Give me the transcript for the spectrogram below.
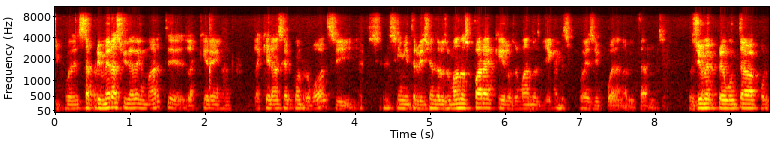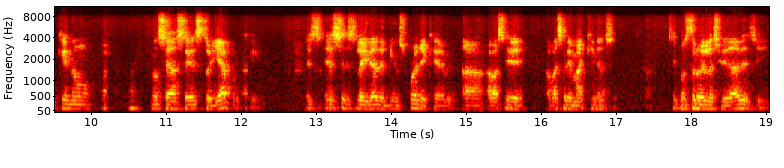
y pues esta primera ciudad en Marte la quieren la quieren hacer con robots y sin, intervención de los humanos para que los humanos lleguen después y puedan habitarlos. Pues yo me preguntaba por qué no, no se hace esto ya, porque es, es, es la idea del Venus Project, que a, base de, a base de máquinas se construyen las ciudades y,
